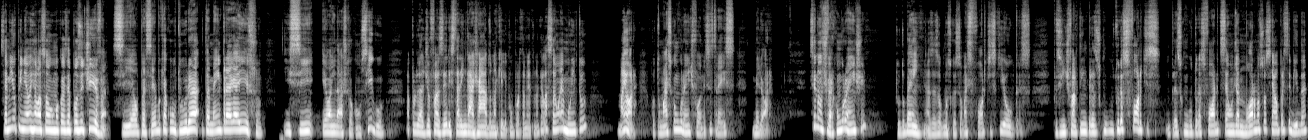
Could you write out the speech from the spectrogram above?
Se a minha opinião em relação a alguma coisa é positiva, se eu percebo que a cultura também prega isso, e se eu ainda acho que eu consigo, a probabilidade de eu fazer estar engajado naquele comportamento, naquela ação é muito maior. Quanto mais congruente for nesses três, melhor. Se não estiver congruente, tudo bem. Às vezes algumas coisas são mais fortes que outras. Por isso a gente fala que tem empresas com culturas fortes. Empresas com culturas fortes é onde a norma social percebida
